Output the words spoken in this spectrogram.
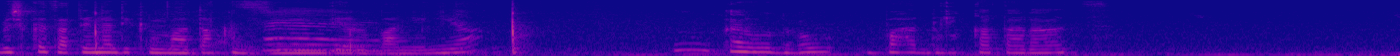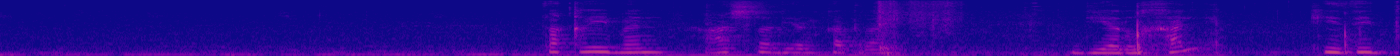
باش كتعطينا ديك المذاق الزوين ديال الفانيليا. وكنوضعوا بعض القطرات تقريبا عشرة ديال القطرات ديال الخل. كيزيد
